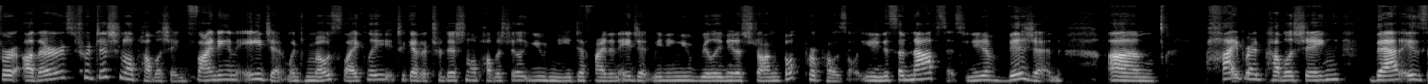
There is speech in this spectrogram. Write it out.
for others traditional publishing finding an agent which most likely to get a traditional publisher you need to find an agent meaning you really need a strong book proposal. You need a synopsis. You need a vision. Um, hybrid publishing that is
